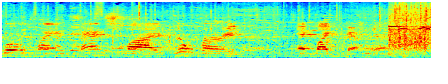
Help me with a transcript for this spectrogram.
Goldklang, Van Schley, Bill Murray, and Mike Veeck.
